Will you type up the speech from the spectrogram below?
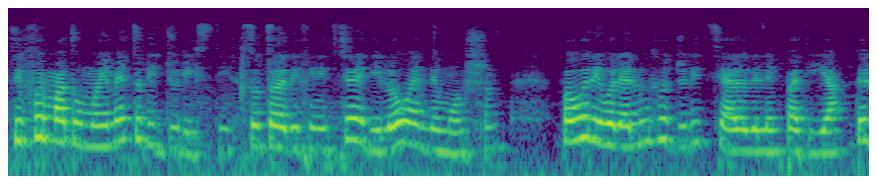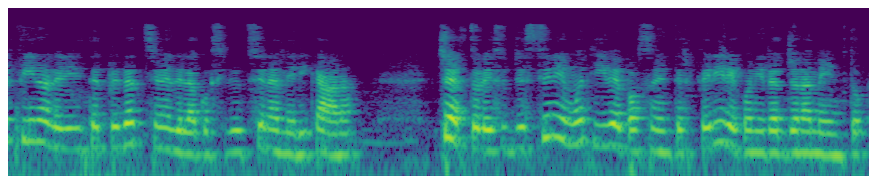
si è formato un movimento di giuristi, sotto la definizione di law and emotion, favorevole all'uso giudiziario dell'empatia, perfino nell'interpretazione della Costituzione americana. Certo, le suggestioni emotive possono interferire con il ragionamento,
